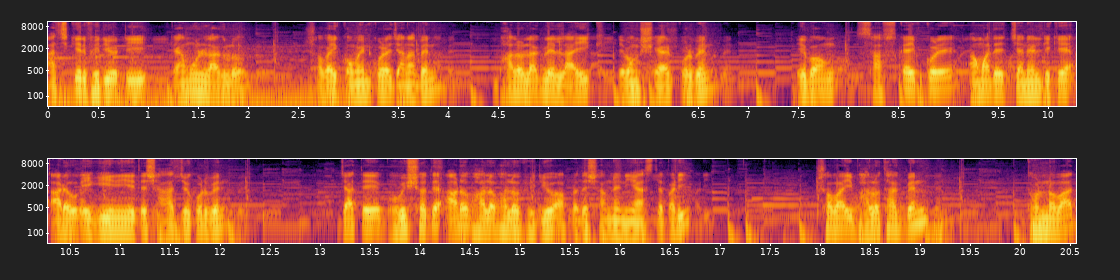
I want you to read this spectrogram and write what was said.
আজকের ভিডিওটি কেমন লাগল? সবাই কমেন্ট করে জানাবেন। ভালো লাগলে লাইক এবং শেয়ার করবেন। এবং সাবস্ক্রাইব করে আমাদের চ্যানেলটিকে আরও এগিয়ে নিয়ে যেতে সাহায্য করবেন, যাতে ভবিষ্যতে আরও ভালো ভালো ভিডিও আপনাদের সামনে নিয়ে আসতে পারি। সবাই ভালো থাকবেন। ধন্যবাদ।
